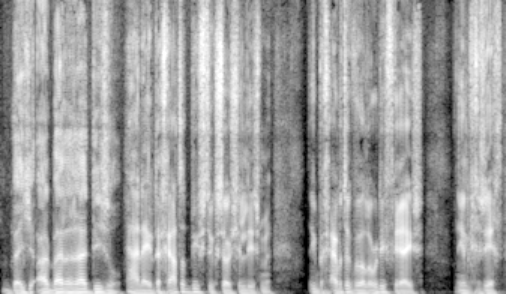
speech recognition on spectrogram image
een beetje arbeiderrijd diesel. Ja, nee, daar gaat het biefstuk socialisme. Ik begrijp het ook wel hoor, die vrees, eerlijk gezegd.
